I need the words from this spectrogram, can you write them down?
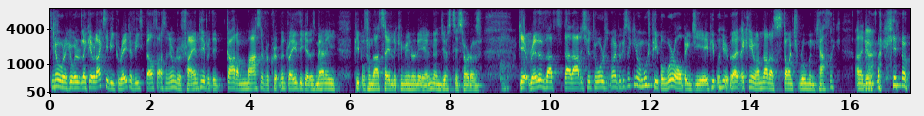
you know, like it would like it would actually be great if East Belfast, I know they're trying to, but they've got a massive recruitment drive to get as many people from that side of the community in, and just to sort of get rid of that that attitude towards it now. Because like you know, most people we're all big GAA people here, but I, like you know, I'm not a staunch Roman Catholic, and I don't yeah. like you know,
